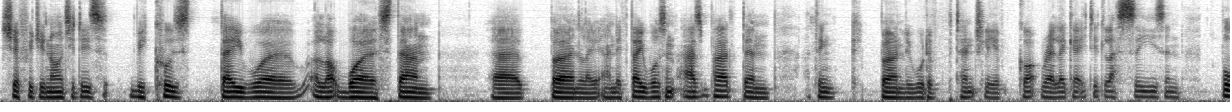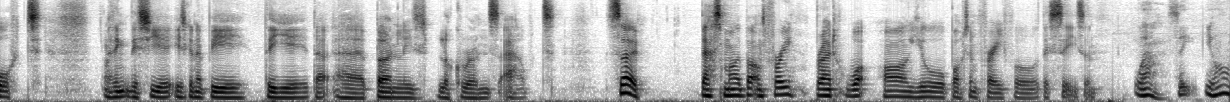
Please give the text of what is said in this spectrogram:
Sheffield United, is because they were a lot worse than uh, Burnley, and if they wasn't as bad, then I think Burnley would have potentially have got relegated last season. But I think this year is going to be the year that uh, Burnley's luck runs out. So that's my bottom three. Brad, what are your bottom three for this season? Well, see, your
